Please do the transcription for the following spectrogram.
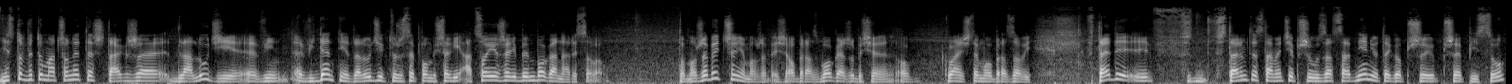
Jest to wytłumaczone też tak, że dla ludzi, ewi- ewidentnie dla ludzi, którzy sobie pomyśleli, a co jeżeli bym Boga narysował? To może być, czy nie może być? Obraz Boga, żeby się kłaniać temu obrazowi. Wtedy y, w, w Starym Testamencie przy uzasadnieniu tego przy, przepisu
